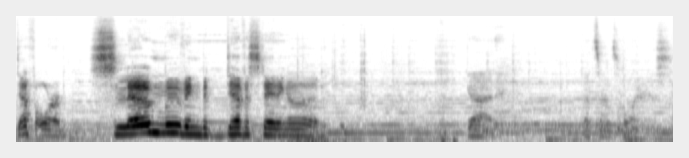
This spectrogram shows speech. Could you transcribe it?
Death orb. Slow moving but devastating orb. God. That sounds hilarious.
